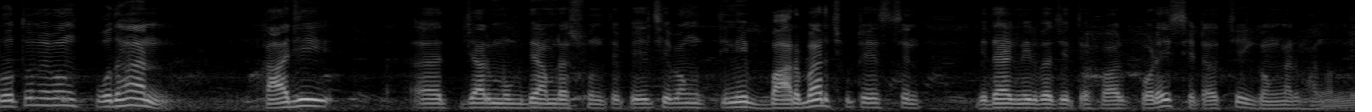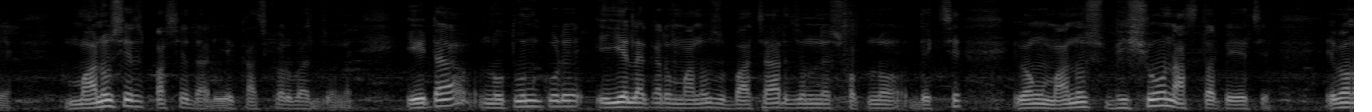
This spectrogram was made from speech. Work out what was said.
প্রথম এবং প্রধান কাজই যার মুখ দিয়ে আমরা শুনতে পেয়েছি এবং তিনি বারবার ছুটে এসেছেন বিধায়ক নির্বাচিত হওয়ার পরে সেটা হচ্ছে এই গঙ্গার ভাঙন নিয়ে। মানুষের পাশে দাঁড়িয়ে কাজ করবার জন্য। এটা নতুন করে এই এলাকার মানুষ বাঁচার জন্য স্বপ্ন দেখছে এবং মানুষ ভীষণ আস্থা পেয়েছে এবং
